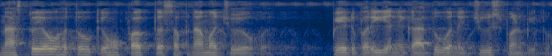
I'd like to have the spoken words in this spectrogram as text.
નાસ્તો એવો હતો કે હું ફક્ત સપનામાં જ જોયો હોય. પેટ ભરી અને ગાધું અને જ્યુસ પણ પીધું.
